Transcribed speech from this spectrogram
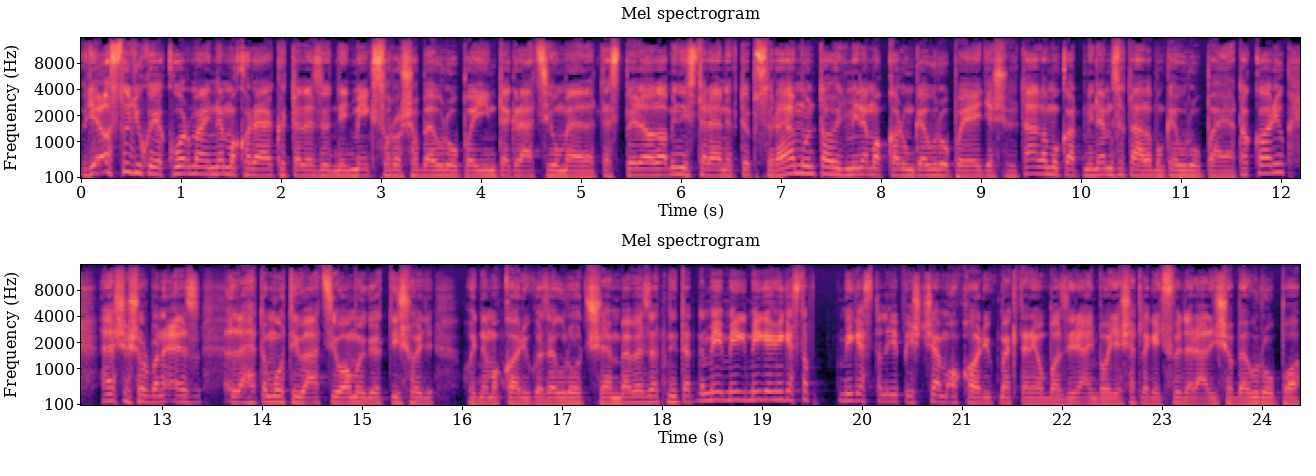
Ugye azt tudjuk, hogy a kormány nem akar elköteleződni egy még szorosabb európai integráció mellett. Ezt például a miniszterelnök többször elmondta, hogy mi nem akarunk Európai Egyesült Államokat, mi nemzetállamok Európáját akarjuk. Elsősorban ez lehet a motiváció a mögött is, hogy, hogy nem akarjuk az eurót sem bevezetni. Tehát még, még, még, még ezt a még ezt a lépést sem akarjuk megtenni abba az irányba, hogy esetleg egy föderálisabb Európa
